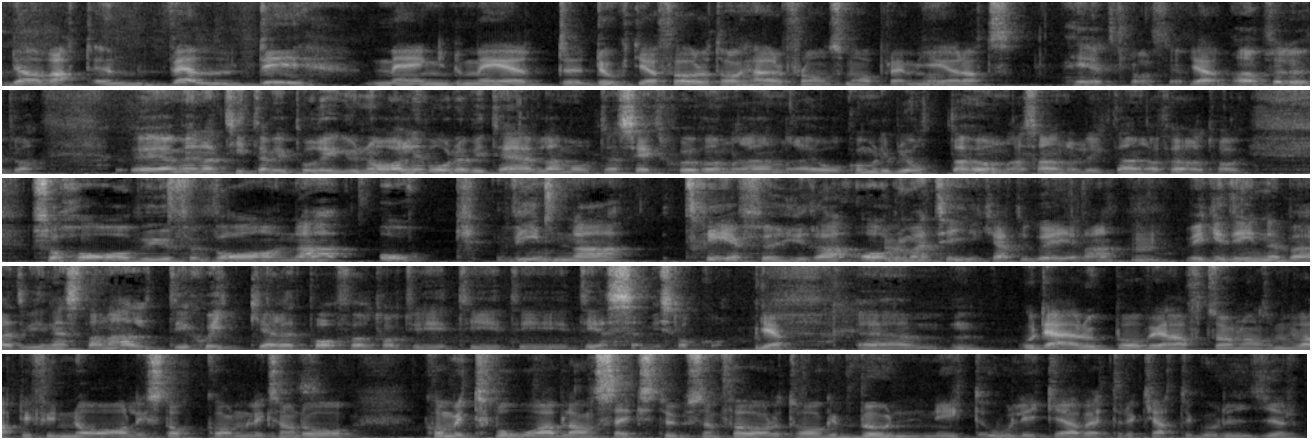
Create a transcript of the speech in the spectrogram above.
Det har varit en väldig mängd med duktiga företag härifrån som har premierats. Helt klart. Ja. Absolut. Va? Eh, Jag menar tittar vi på regional nivå där vi tävlar mot en 600-700 andra i år kommer det bli 800 sannolikt andra företag. Så har vi ju för vana att vinna 3-4 av de här 10 kategorierna. Mm. Vilket innebär att vi nästan alltid skickar ett par företag till, till, till, till SM i Stockholm. Ja. Ehm, mm. Och där uppe har vi haft sådana som har varit i final i Stockholm. Liksom då kommit tvåa bland 6000 företag. Vunnit olika vet du, kategorier.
